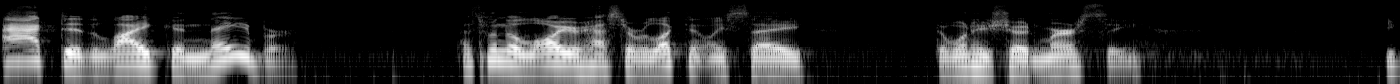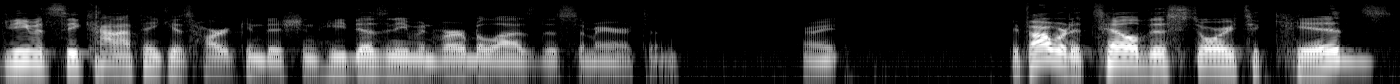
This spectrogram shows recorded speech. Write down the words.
acted like a neighbor? That's when the lawyer has to reluctantly say, the one who showed mercy. You can even see kind of, I think, his heart condition. He doesn't even verbalize the Samaritan, right? If I were to tell this story to kids,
